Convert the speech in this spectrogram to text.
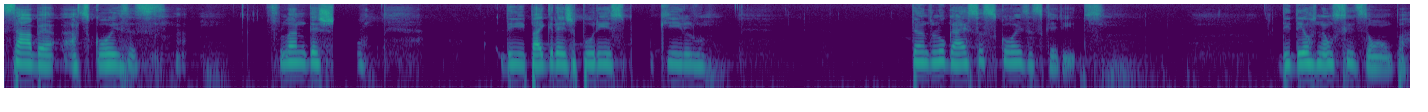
sabe as coisas. Fulano deixou de ir para a igreja por isso, por aquilo. Dando lugar a essas coisas, queridos. De Deus não se zomba.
